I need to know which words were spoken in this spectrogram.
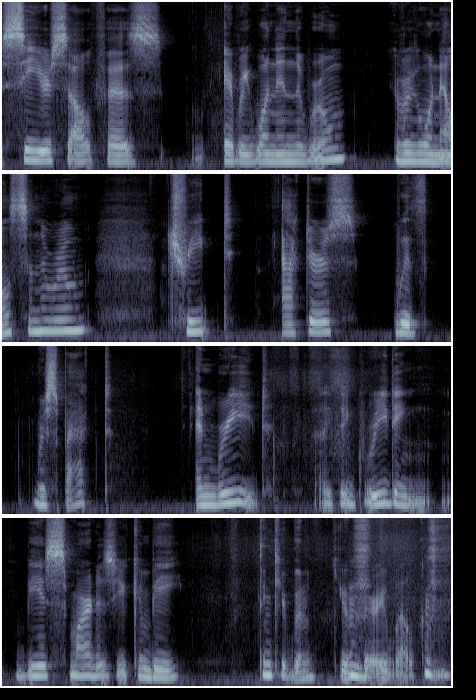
See yourself as everyone in the room, everyone else in the room. Treat actors with respect and read. I think reading, be as smart as you can be. Thank you, Bonnie. You're very welcome.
